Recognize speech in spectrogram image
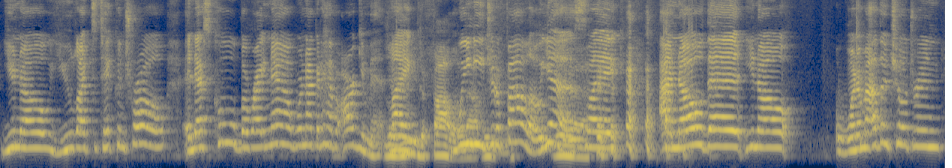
you know you like to take control and that's cool but right now we're not gonna have an argument. Yeah, like you need to follow we need you to follow. Yes Yeah. like i know that you know one of my other children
